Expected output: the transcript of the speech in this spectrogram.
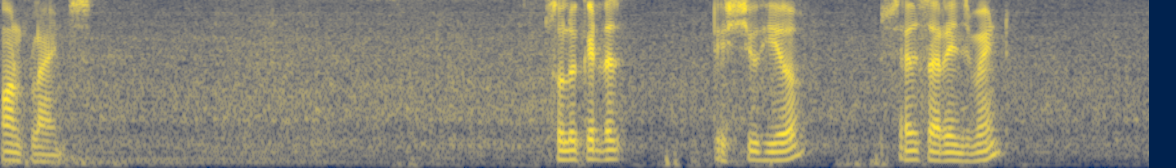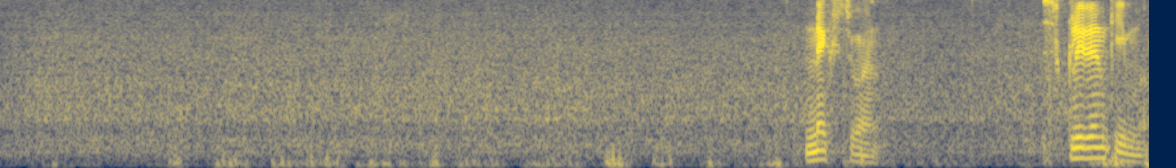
on plants so look at the tissue here cells arrangement. Next one sclerenchyma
